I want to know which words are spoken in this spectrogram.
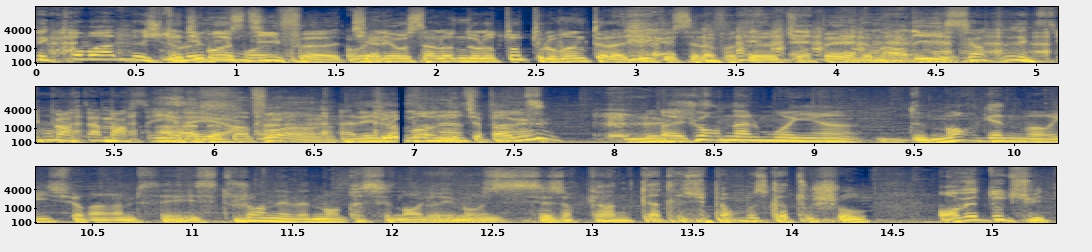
les commandes. Dis-moi, moi. Steve, tu allé au salon de l'auto, tout le monde te l'a dit que c'est la faute de Turpin le mardi. Surtout des supporters marseillais Ah, ben, Allez, tout le monde t'a pas vu Le journal moyen de Morgan Maury sur RMC. Et c'est toujours un événement, Ah, c'est Morgan Maury. 16h44, le Super Moscato Show. On revient tout de suite.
